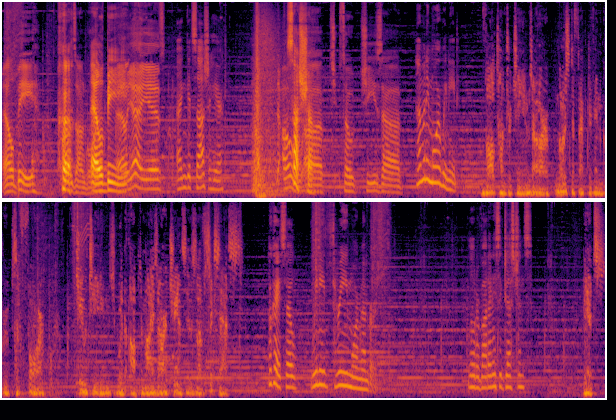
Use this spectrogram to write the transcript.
LB, Han's on board. LB. Hell yeah, he is. I can get Sasha here. Oh, Sasha. Uh, so she's, uh, How many more we need? Vault Hunter teams are most effective in groups of four. Two teams would optimize our chances of success. Okay, so we need three more members. Loaderbot, any suggestions? It's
